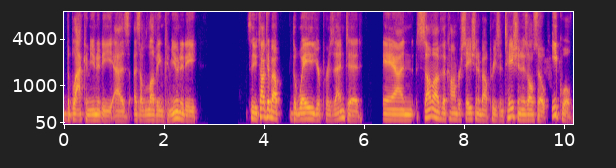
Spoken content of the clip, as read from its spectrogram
the black community as as a loving community so you talked about the way you're presented and some of the conversation about presentation is also equal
